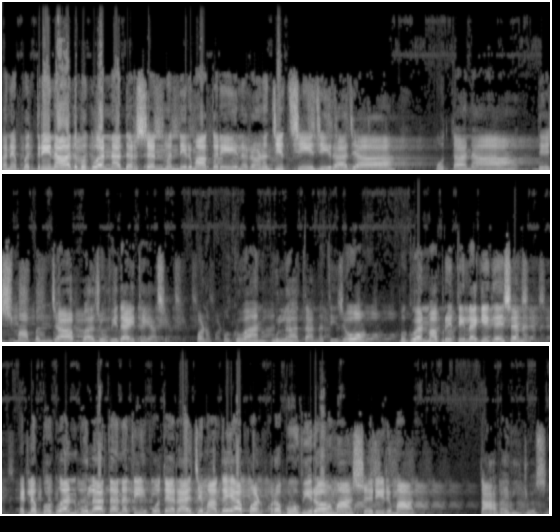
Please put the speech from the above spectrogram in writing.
અને બદ્રીનાથ ભગવાનના દર્શન મંદિરમાં કરીને રણજીતસિંહજી રાજા પોતાના દેશમાં પંજાબ બાજુ વિદાય થયા છે. પણ ભગવાન ભૂલાતા નથી. જો ભગવાનમાં પ્રીતિ લાગી ગઈ છે ને? એટલે ભગવાન ભૂલાતા નથી, પોતે રાજ્યમાં ગયા, પણ પ્રભુ વિરહમાં, શરીરમાં તાવ આવી ગયો છે.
